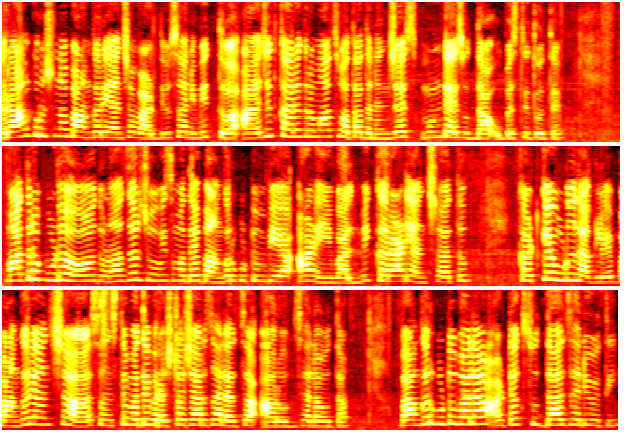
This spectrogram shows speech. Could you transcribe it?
रामकृष्ण बांगर यांच्या वाढदिवसानिमित्त आयोजित कार्यक्रमात स्वतः धनंजय मुंडे सुद्धा उपस्थित होते. मात्र पुढं दोन हजार चोवीसमध्ये बांगर कुटुंबीय आणि वाल्मिक कराड यांच्यात कटके उडू लागले. बांगर यांच्या संस्थेमध्ये भ्रष्टाचार झाल्याचा आरोप झाला होता. बांगर कुटुंबाला अटक सुद्धा झाली होती.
